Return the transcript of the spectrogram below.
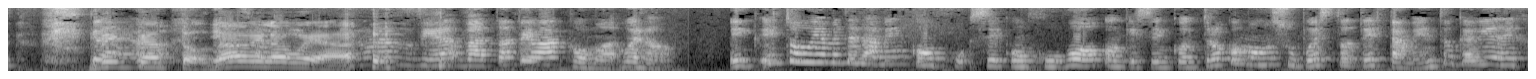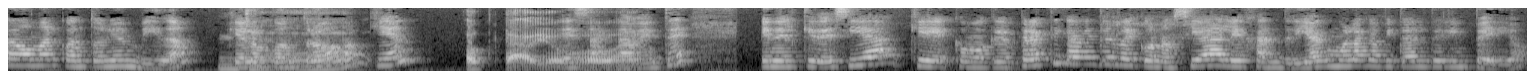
me encantó. Dame eso la weá. En una sociedad bastante más cómoda. Bueno, esto obviamente también conju- se conjugó con que se encontró como un supuesto testamento que había dejado Marco Antonio en vida, que lo encontró, ¿quién? Octavio. Exactamente. En el que decía que como que prácticamente reconocía a Alejandría como la capital del imperio,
